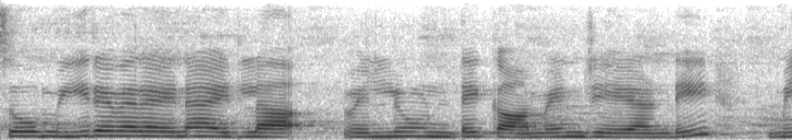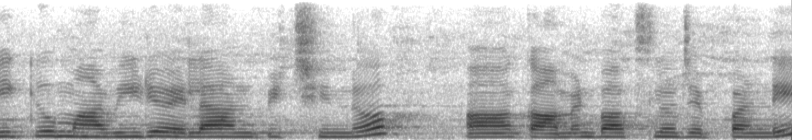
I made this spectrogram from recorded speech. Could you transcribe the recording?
సో మీరెవరైనా ఇట్లా వెళ్ళి ఉంటే కామెంట్ చేయండి. మీకు మా వీడియో ఎలా అనిపించిందో కామెంట్ బాక్స్లో చెప్పండి.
